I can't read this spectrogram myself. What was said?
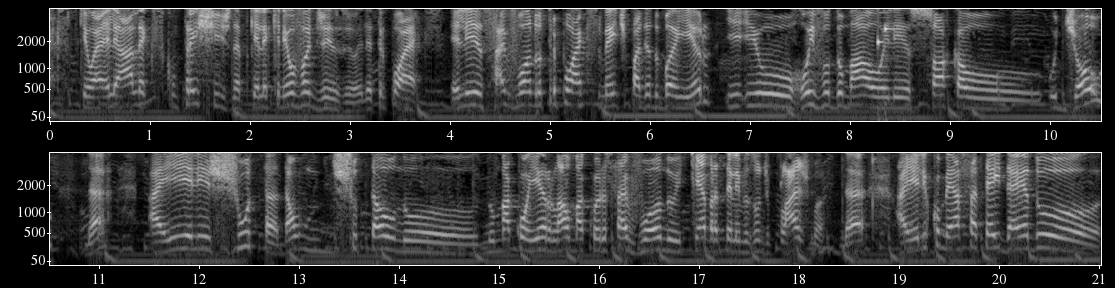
X, porque ele é Alex com 3x, né? Porque ele é que nem o Van Diesel, ele é Triple X. Ele sai voando Triple X-mente pra dentro do banheiro e, e o Ruivo do Mal, ele soca o, o Joe, né? Aí ele chuta, dá um chutão no, no maconheiro lá, o maconheiro sai voando e quebra a televisão de plasma, né? Aí ele começa a ter a ideia do,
